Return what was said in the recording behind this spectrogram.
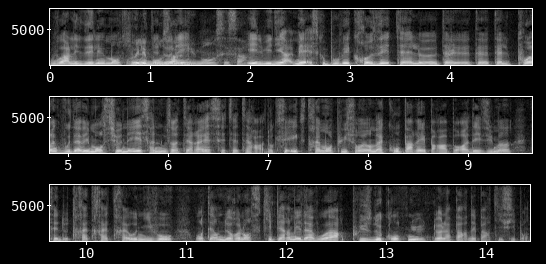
voir les éléments qui oui, ont les été bons donnés, arguments, c'est ça et lui dire mais est-ce que vous pouvez creuser tel, tel, tel, point que vous avez mentionné, ça nous intéresse, etc. Donc c'est extrêmement puissant et on a comparé par rapport à des humains, c'est de très très très haut niveau en termes de relance, ce qui permet d'avoir plus de contenu de la part des participants.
